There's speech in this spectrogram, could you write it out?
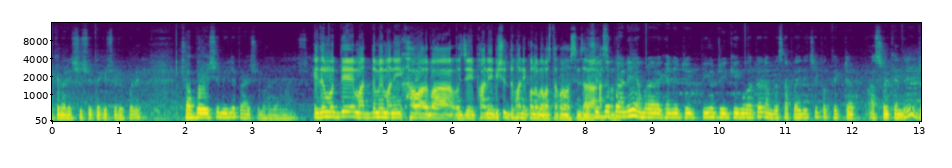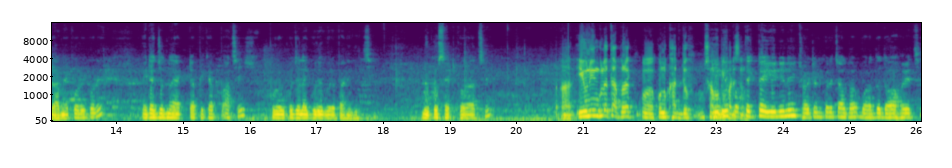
একেবারে শিশু থেকে শুরু করে সব বয়সে মিলে প্রায় ষোলো হাজার মানুষ। এদের মধ্যে মাধ্যমে মানে খাওয়ার বা ওই যে পানি বিশুদ্ধ পানি কোনো ব্যবস্থা করা হচ্ছে যারা বিশুদ্ধ পানি আমরা এখানে পিওর ড্রিঙ্কিং ওয়াটার আমরা সাপ্লাই দিচ্ছি প্রত্যেকটা আশ্রয় কেন্দ্রে ড্রামে করে করে। এটার জন্য একটা পিক আছে পুরো উপজেলায় ঘুরে ঘুরে পানি দিচ্ছি। লোকো সেট করা আছে। আর ইউনিয়নগুলোতে আপনারা কোনো খাদ্য সামগ্রী ইউনিয়ন পাঠিয়েছেন? প্রত্যেকটা ইউনিয়নেই ছয় টন করে চাল বরাদ্দ দেওয়া হয়েছে।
